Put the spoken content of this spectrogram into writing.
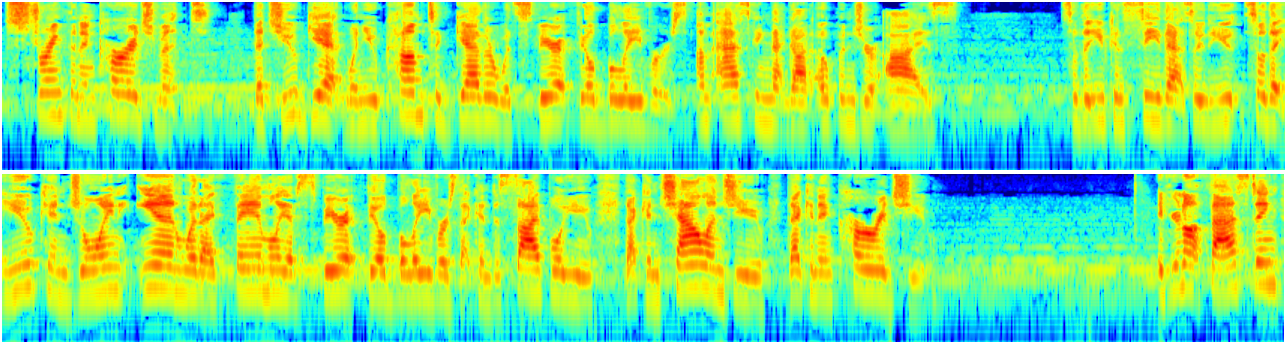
strength and encouragement that you get when you come together with spirit filled believers. I'm asking that God opens your eyes so that you can see that so you so that you can join in with a family of spirit filled believers that can disciple you that can challenge you that can encourage you. If you're not fasting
